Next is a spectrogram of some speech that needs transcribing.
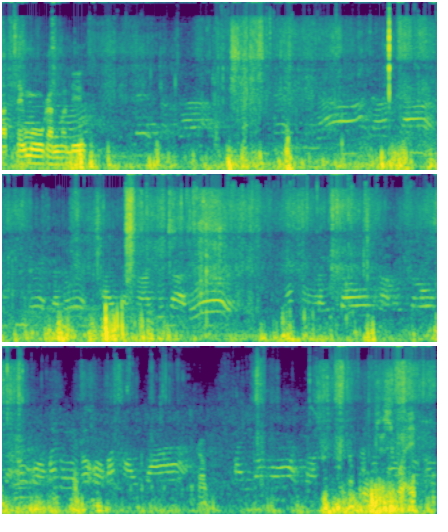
ตัดแตงโมกันวันนี้ นะครับครับลูกสวยๆ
